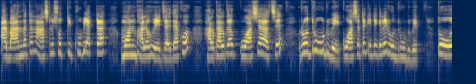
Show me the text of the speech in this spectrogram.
আর বারান্দাটা না আসলে সত্যি খুবই একটা মন ভালো হয়ে যায়। দেখো, হালকা হালকা কুয়াশা আছে, রৌদ্র উঠবে, কুয়াশাটা কেটে গেলে রৌদ্র উঠবে। তো ও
